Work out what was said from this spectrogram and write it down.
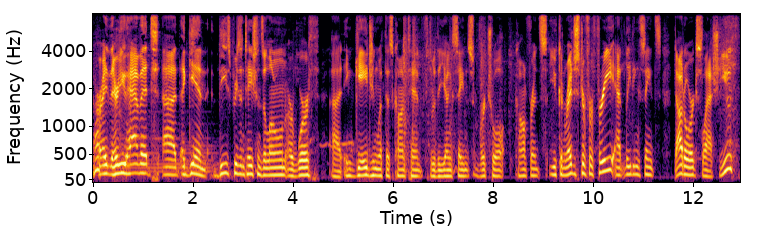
All right, there you have it. Uh, again, these presentations alone are worth uh, engaging with this content through the Young Saints virtual conference. You can register for free at leadingsaints.org slash youth.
